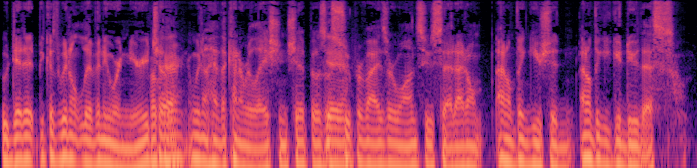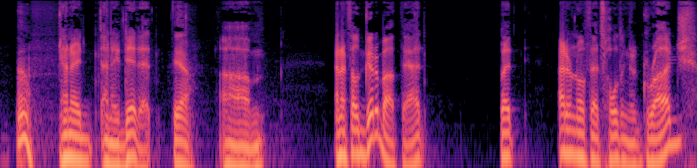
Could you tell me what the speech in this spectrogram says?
who did it because we don't live anywhere near each Okay. other. We don't have that kind of relationship. It was Yeah, a supervisor once who said, "I don't, I don't think you should. I don't think you could do this," Oh, and I and I did it, yeah. um, and I felt good about that. But I don't know if that's holding a grudge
